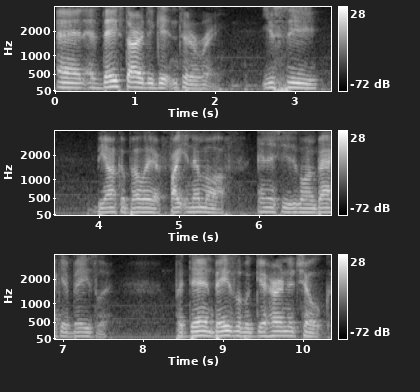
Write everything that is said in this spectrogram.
And as they started to get into the ring, you see Bianca Belair fighting them off. And then she's going back at Baszler. But then Baszler would get her in the choke.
